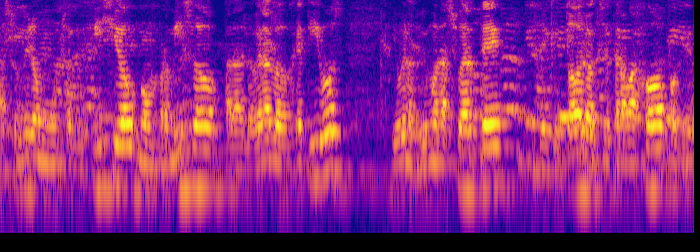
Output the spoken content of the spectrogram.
asumieron un sacrificio, un compromiso para lograr los objetivos y bueno, tuvimos la suerte de que todo lo que se trabajó, porque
